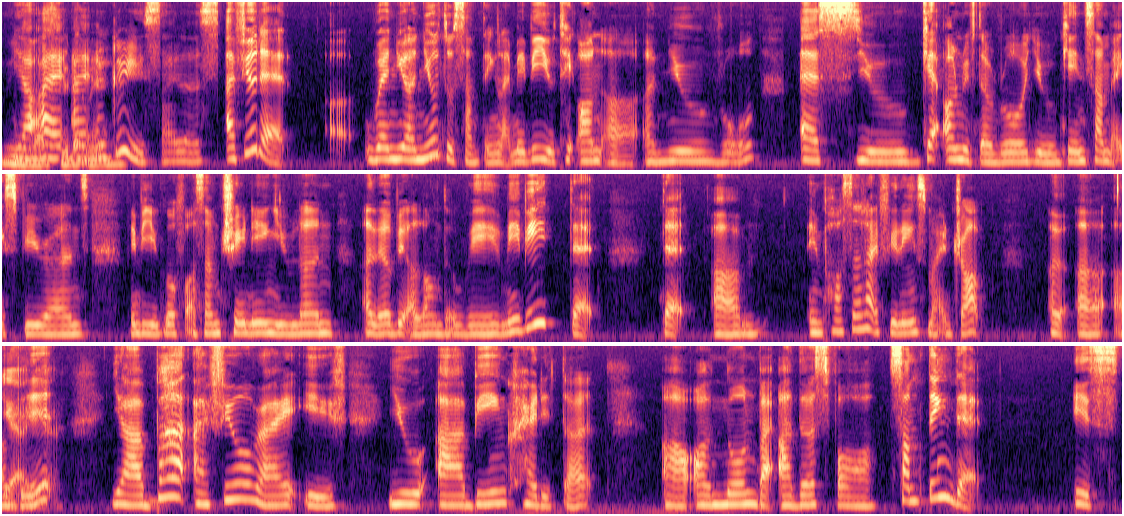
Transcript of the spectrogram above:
You yeah, I, I way. agree with Silas. I feel that uh, when you're new to something, like maybe you take on a, a new role, as you get on with the role, you gain some experience. Maybe you go for some training, you learn a little bit along the way. Maybe that that um, imposter like feelings might drop a, a, a Yeah, bit. yeah. Yeah, but I feel right if you are being credited uh, or known by others for something that is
